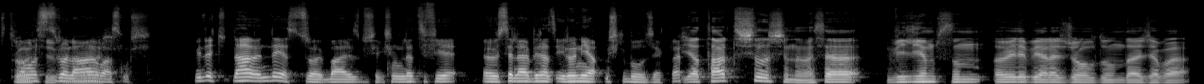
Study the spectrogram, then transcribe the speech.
Stroll Ama Stroll ağır var. basmış. Bir de daha önde ya Stroll bariz bir şekilde. Şimdi Latifi'ye övseler biraz ironi yapmış gibi olacaklar. Ya tartışılır şimdi mesela Williams'ın öyle bir aracı olduğunda acaba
